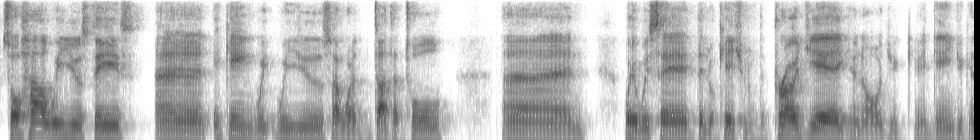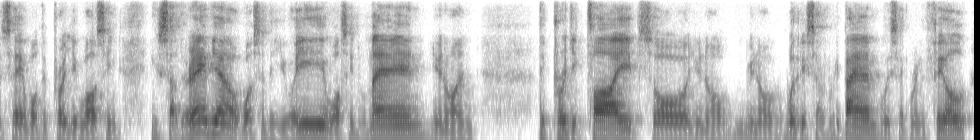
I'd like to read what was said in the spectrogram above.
So how we use this, and again, we, we use our data tool and where we say the location of the project, you know, you, again, you can say, well, the project was in, in Saudi Arabia, was in the UAE, was in Oman, you know, and the project type. So, you know, you know, whether it's a revamp, with a greenfield,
